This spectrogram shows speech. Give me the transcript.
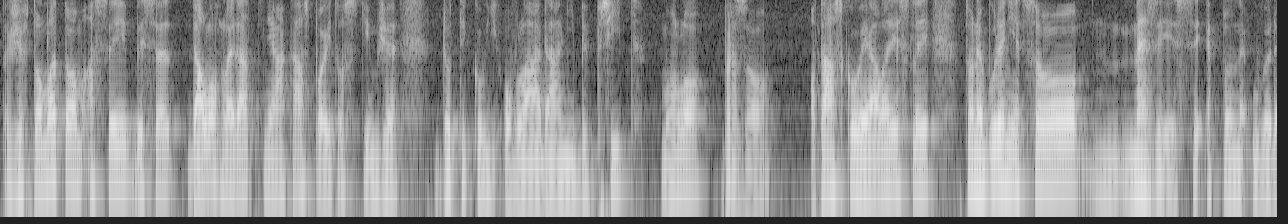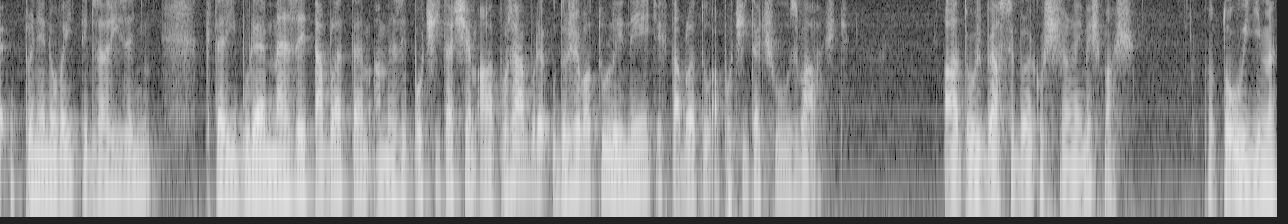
Takže v tomhle tom asi by se dalo hledat nějaká spojitost s tím, že dotykový ovládání by přijít mohlo brzo. Otázkou je ale, jestli to nebude něco mezi, jestli Apple neuvede úplně nový typ zařízení, který bude mezi tabletem a mezi počítačem, ale pořád bude udržovat tu linii těch tabletů a počítačů zvlášť. Ale to už by asi byl jako šílený myšmaš. No to uvidíme.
